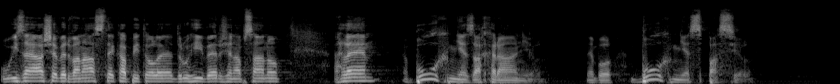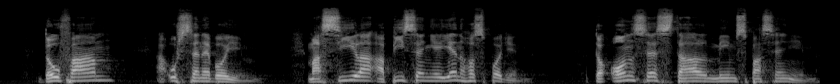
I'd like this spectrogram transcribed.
U Izajáše ve 12. kapitole, druhý verš je napsáno, hle, Bůh mě zachránil, nebo Bůh mě spasil. Doufám a už se nebojím. Má síla a píseň je jen hospodin. To on se stal mým spasením,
